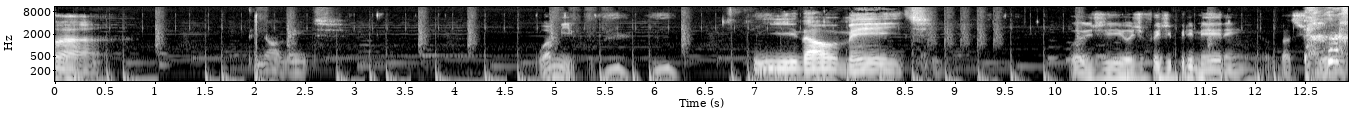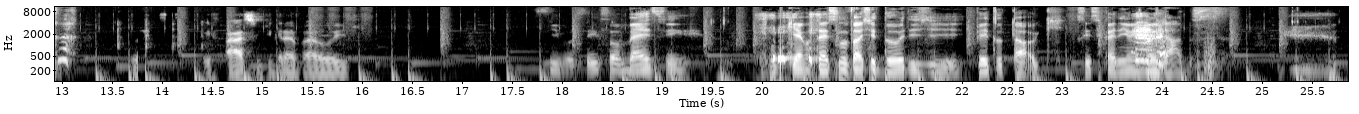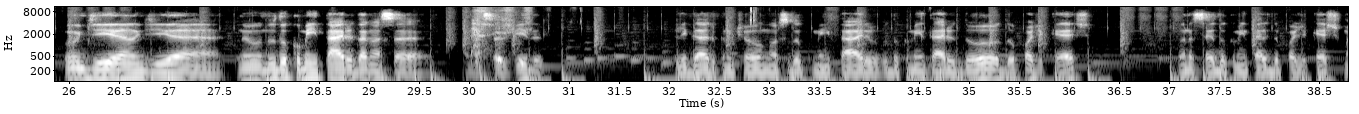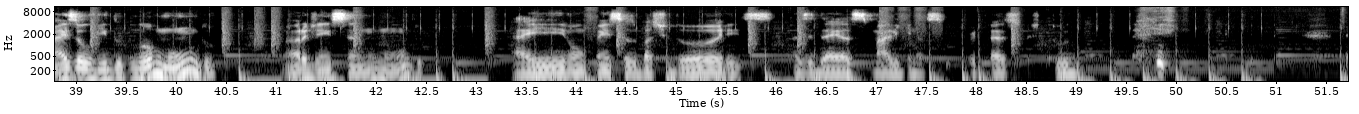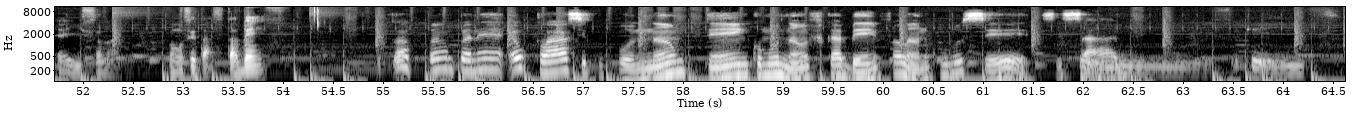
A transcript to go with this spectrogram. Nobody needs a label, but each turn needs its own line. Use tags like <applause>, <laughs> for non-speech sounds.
Opa!
Finalmente.
O amigo.
Finalmente.
Hoje, hoje foi de primeira, hein? O bastidor. <laughs> foi fácil de gravar hoje.
Se vocês soubessem o que acontece nos bastidores de Preto Talk, vocês ficariam enojados. <laughs>
Um dia, um dia, no, no documentário da nossa, nossa vida, tá ligado? Quando tiver o nosso documentário, o documentário do, do podcast, quando sair o documentário do podcast mais ouvido no mundo, maior audiência no mundo, aí vão conhecer os bastidores, as ideias malignas por trás de tudo. <laughs>
É isso, mano. Como você tá? Você tá bem?
A Pampa, né? É o clássico, pô. Não tem como não ficar bem falando com você. Você sabe.
Isso, que isso.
